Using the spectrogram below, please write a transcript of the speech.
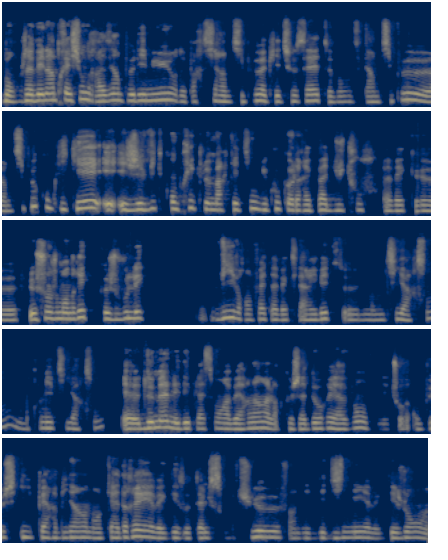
bon, j'avais l'impression de raser un peu des murs, de partir un petit peu à pied de chaussette. Bon, c'était un petit peu, un petit peu compliqué. Et, j'ai vite compris que le marketing, du coup, collerait pas du tout avec euh, le changement de rythme que je voulais vivre en fait avec l'arrivée de, mon petit garçon, mon premier petit garçon. Euh, de même les déplacements à Berlin, alors que j'adorais avant, on est toujours en plus hyper bien encadré avec des hôtels somptueux, enfin des, dîners avec des gens euh,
